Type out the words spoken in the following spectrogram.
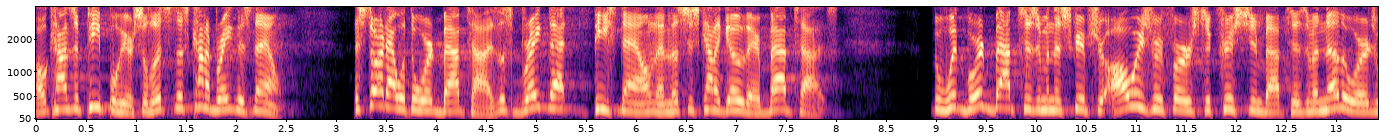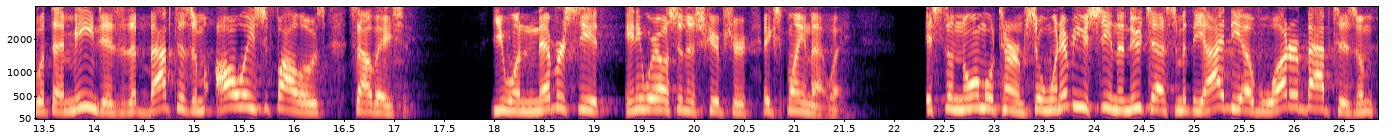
all kinds of people here. So let's, let's kind of break this down. Let's start out with the word baptized. Let's break that piece down and let's just kind of go there. Baptized. The word baptism in the scripture always refers to Christian baptism. In other words, what that means is that baptism always follows salvation. You will never see it anywhere else in the scripture explained that way. It's the normal term. So, whenever you see in the New Testament the idea of water baptism,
